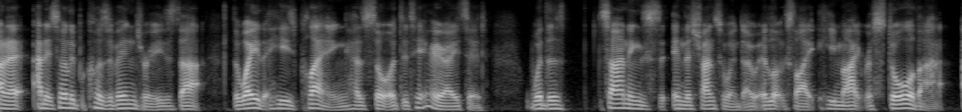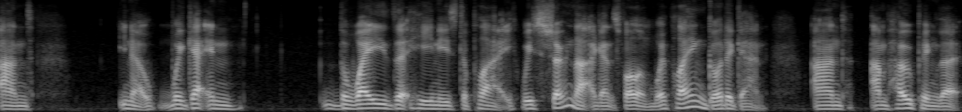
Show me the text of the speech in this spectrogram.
and it, and it's only because of injuries that the way that he's playing has sort of deteriorated. With the signings in this transfer window, it looks like he might restore that. And, you know, we're getting the way that he needs to play. We've shown that against Fulham. We're playing good again. And I'm hoping that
